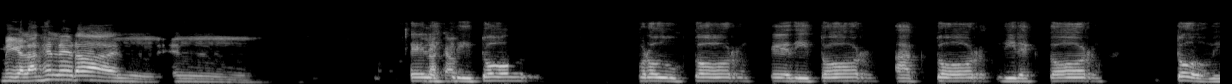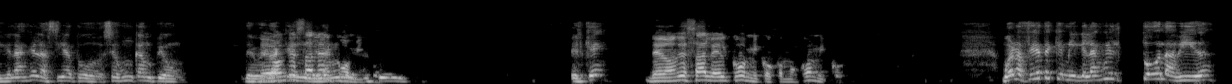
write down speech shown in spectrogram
Miguel Ángel era el... El, el escritor, productor, editor, actor, director, todo. Miguel Ángel hacía todo. Ese es un campeón. De, dónde sale el cómico? ¿El qué? ¿De dónde sale el cómico como cómico? Bueno, fíjate que Miguel Ángel toda la vida,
